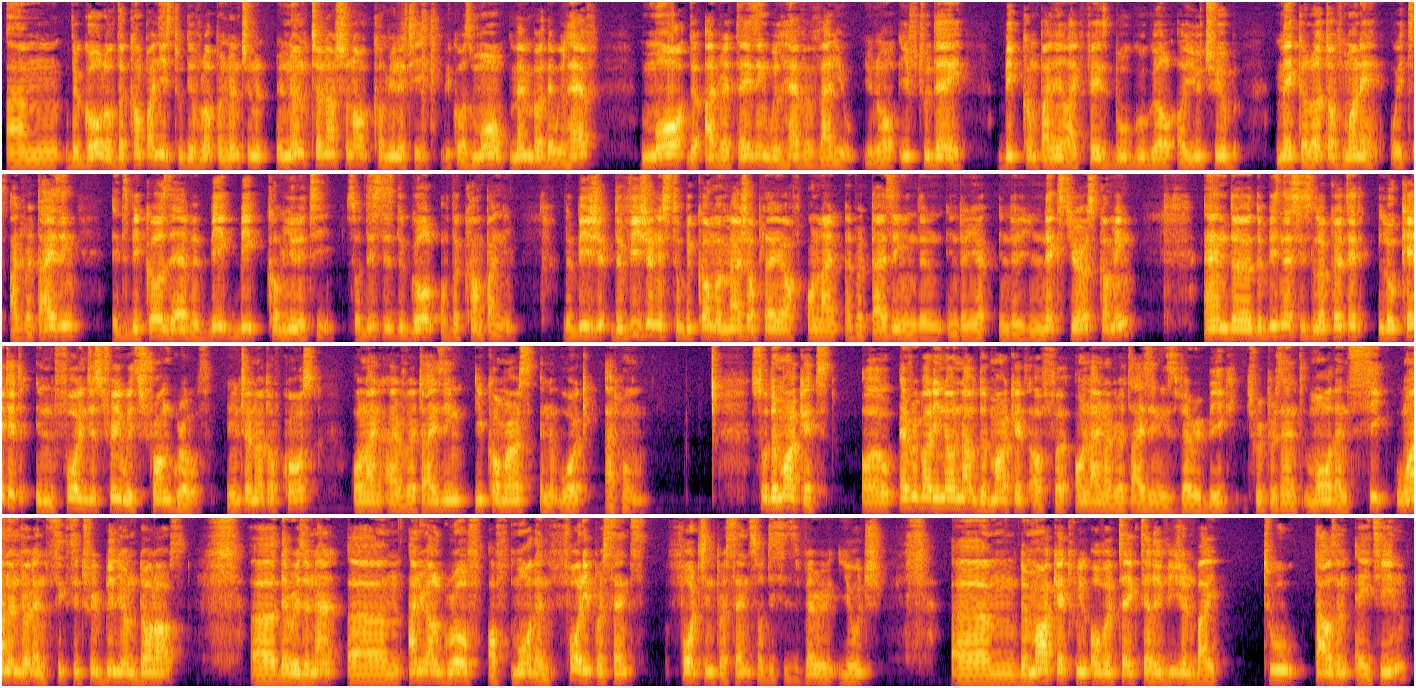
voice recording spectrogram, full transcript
Um, the goal of the company is to develop an, inter an international community because more member they will have, more the advertising will have a value. You know, if today big company like Facebook, Google, or YouTube make a lot of money with advertising, it's because they have a big, big community. So this is the goal of the company. The vision, the vision is to become a major player of online advertising in the in the in the next years coming, and uh, the business is located located in four industries with strong growth: internet, of course, online advertising, e-commerce, and work at home. So the market, uh, everybody know now the market of uh, online advertising is very big. It represents more than 163 billion dollars. Uh, there is an um, annual growth of more than 40 percent 14%, so this is very huge. Um, the market will overtake television by 2018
